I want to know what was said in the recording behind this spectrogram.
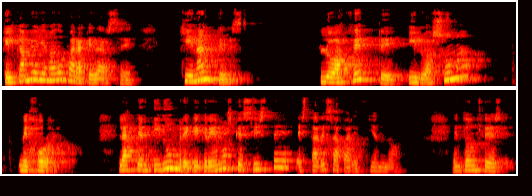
Que el cambio ha llegado para quedarse. Quien antes lo acepte y lo asuma, mejor. La certidumbre que creemos que existe está desapareciendo. Entonces,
